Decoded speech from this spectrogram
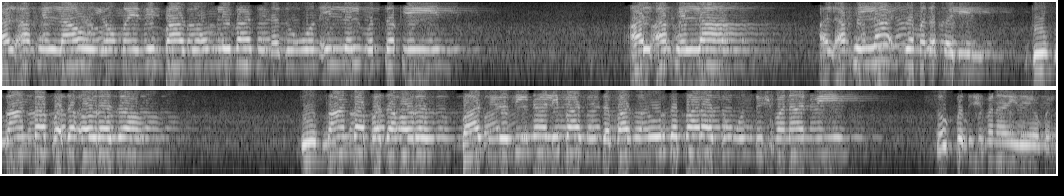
الاخلاو یومئذ بعضهم لبعض ندون الا المتقین الاخلاو الاخلاء جمع د خلیل دوستان با په دغه ورځ دوستان با په دغه ورځ باز ردینا لباس د باز نور د پارا دومون دشمنان وی څوک په دشمنانی دی یو بل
